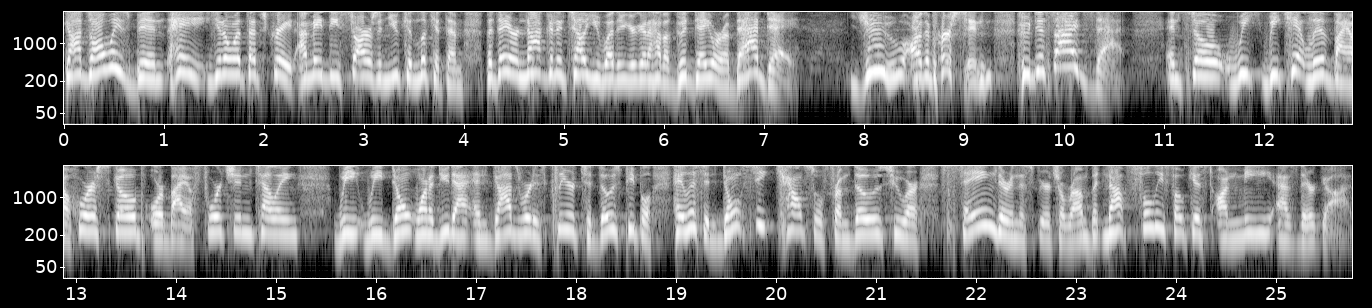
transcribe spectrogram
God's always been, hey, you know what? That's great. I made these stars and you can look at them, but they are not going to tell you whether you're going to have a good day or a bad day. You are the person who decides that. And so we, we can't live by a horoscope or by a fortune telling. We, we don't want to do that. And God's word is clear to those people. Hey, listen, don't seek counsel from those who are saying they're in the spiritual realm, but not fully focused on me as their God.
